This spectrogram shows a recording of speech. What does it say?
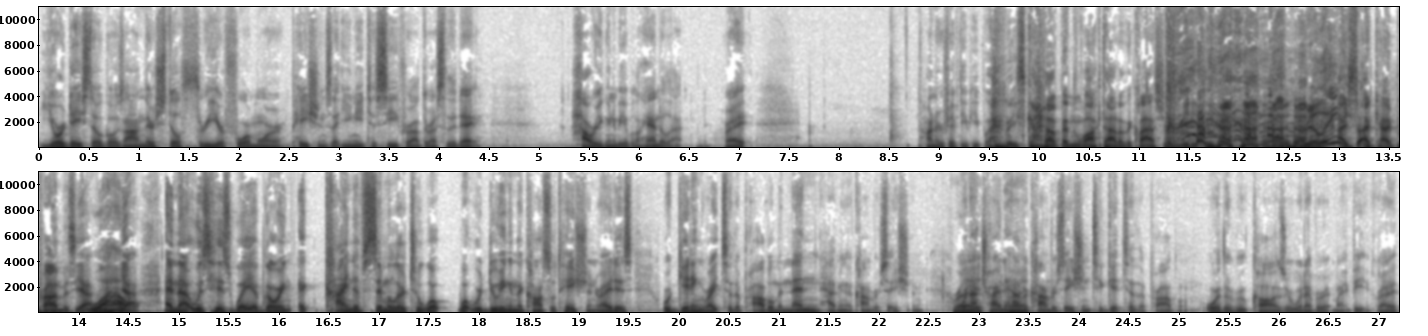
your day still goes on. There's still three or four more patients that you need to see throughout the rest of the day. How are you going to be able to handle that? Right? 150 people at least got up and walked out of the classroom immediately. Really? I promise. Yeah. Wow. Yeah. And that was his way of going, uh, kind of similar to what what we're doing in the consultation. Right? Is we're getting right to the problem and then having a conversation. Right, We're not trying to have a conversation to get to the problem or the root cause or whatever it might be. Right?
